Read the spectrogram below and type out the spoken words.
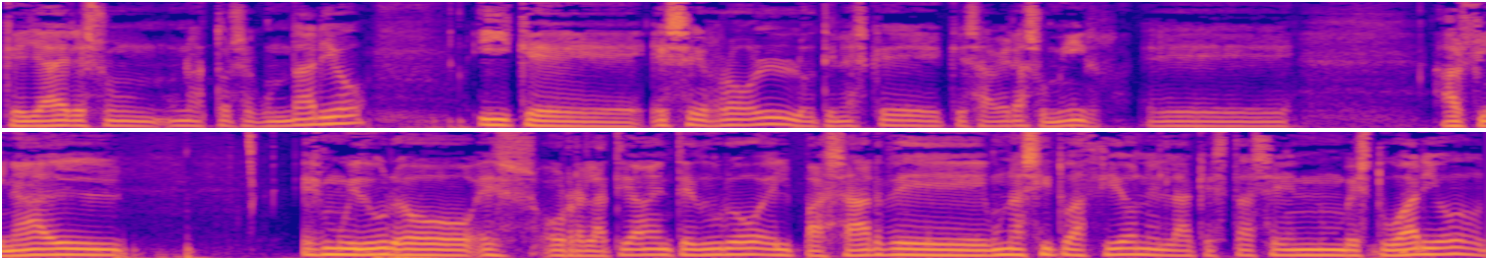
que ya eres un, actor secundario y que ese rol lo tienes que, saber asumir. Eh, al final es muy duro, es o relativamente duro el pasar de una situación en la que estás en un vestuario,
